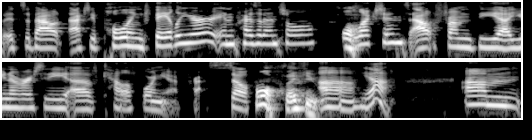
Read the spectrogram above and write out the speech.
It's about actually polling failure in presidential oh. elections, out from the uh, University of California Press. So, oh, thank you. Uh, yeah. Um,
